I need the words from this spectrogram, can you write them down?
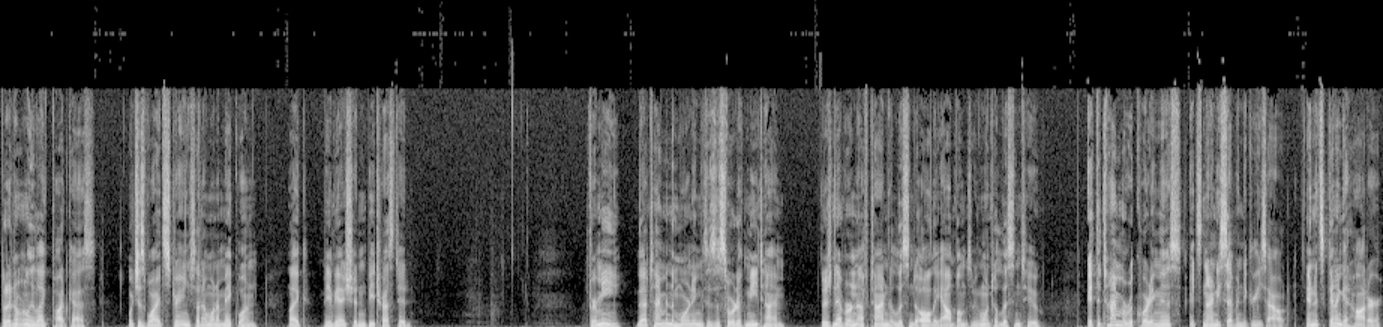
but I don't really like podcasts, which is why it's strange that I want to make one. Like, maybe I shouldn't be trusted. For me, that time in the mornings is a sort of me time. There's never enough time to listen to all the albums we want to listen to. At the time of recording this, it's 97 degrees out, and it's gonna get hotter.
